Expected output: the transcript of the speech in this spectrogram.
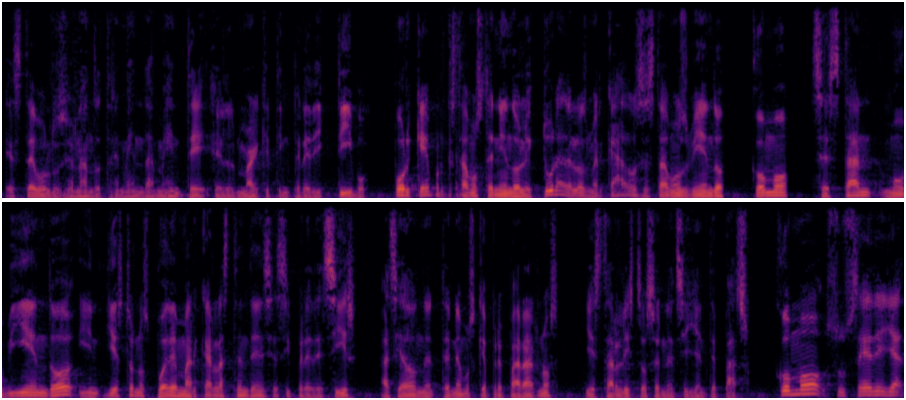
está evolucionando tremendamente el marketing predictivo. ¿Por qué? Porque estamos teniendo lectura de los mercados, estamos viendo cómo se están moviendo y, esto nos puede marcar las tendencias y predecir hacia dónde tenemos que prepararnos y estar listos en el siguiente paso. ¿Cómo sucede ya?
